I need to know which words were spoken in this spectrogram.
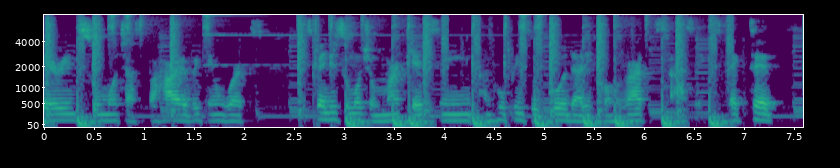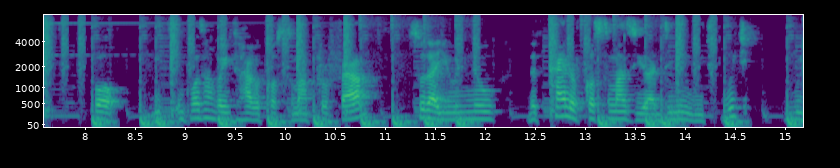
caring so much as to how everything works, spending so much on marketing and hoping to go that it converts as expected. But it's important for you to have a customer profile so that you know the kind of customers you are dealing with, which we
